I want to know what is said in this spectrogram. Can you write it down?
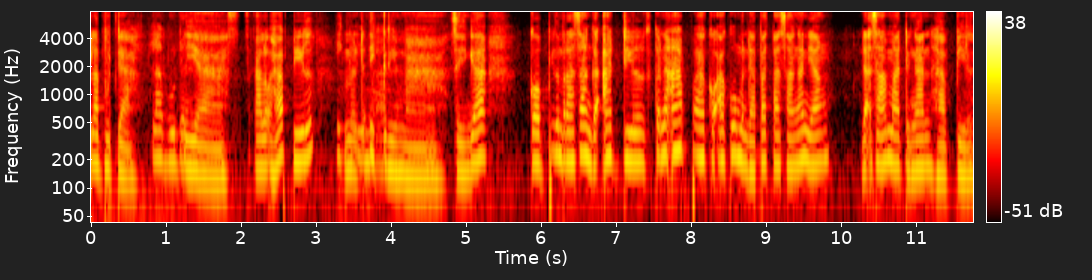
Labuda. Labuda. Iya, kalau Habil. Ikrimah. Ikrimah. Sehingga Kobil merasa nggak adil. Kenapa kok aku mendapat pasangan yang tidak sama dengan Habil?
